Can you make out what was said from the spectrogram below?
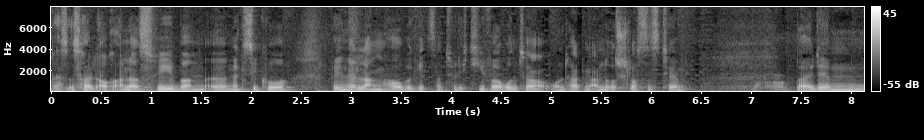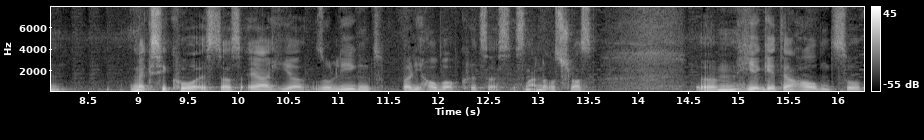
Das ist halt auch anders wie beim äh, Mexiko. Wegen der langen Haube geht es natürlich tiefer runter und hat ein anderes Schlosssystem. Bei dem Mexiko ist das eher hier so liegend, weil die Haube auch kürzer ist. Das ist ein anderes Schloss. Ähm, hier geht der Haubenzug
